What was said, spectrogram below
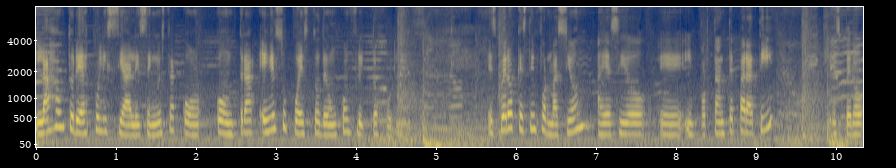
las autoridades policiales en nuestra contra en el supuesto de un conflicto jurídico. Espero que esta información haya sido eh, importante para ti. Espero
